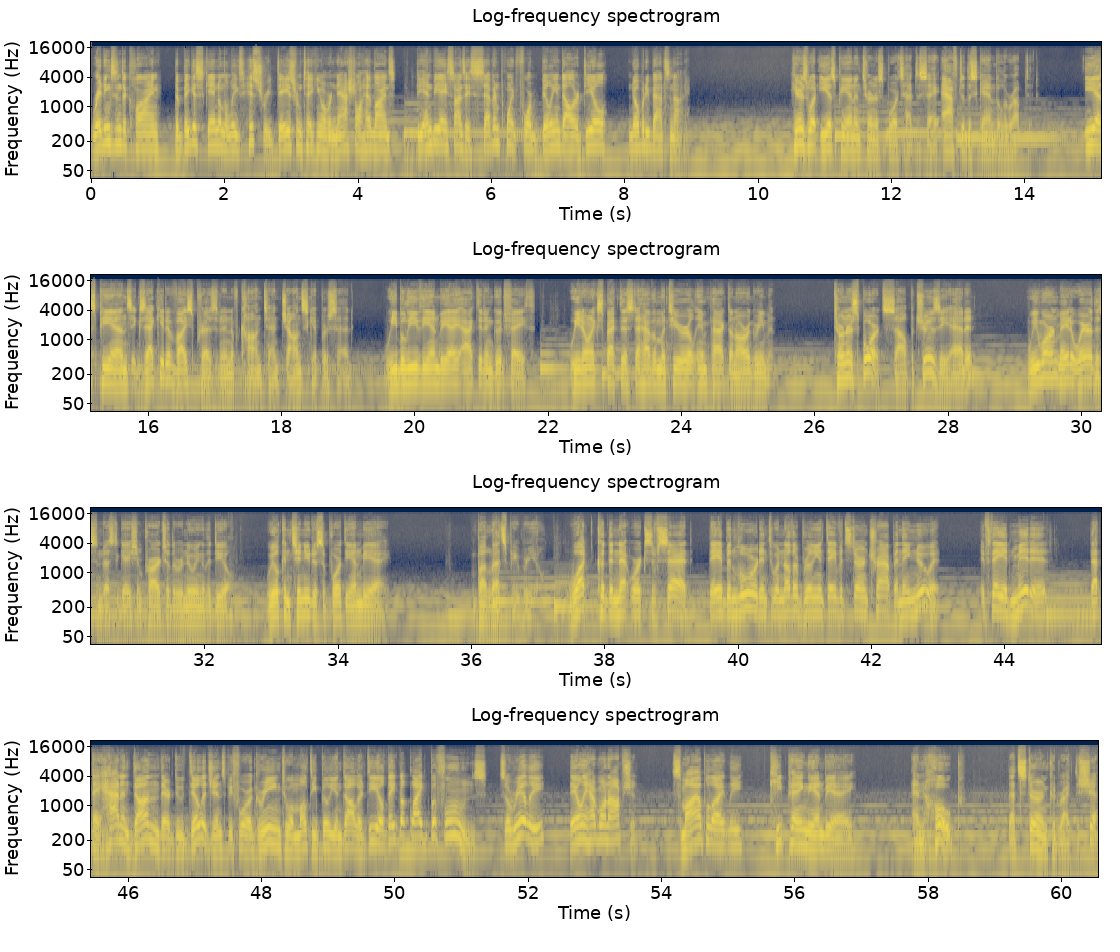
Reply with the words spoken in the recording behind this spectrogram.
Ratings in decline, the biggest scandal in the league's history, days from taking over national headlines, the NBA signs a $7.4 billion deal. Nobody bats an eye. Here's what ESPN and Turner Sports had to say after the scandal erupted. ESPN's executive vice president of content, John Skipper, said, We believe the NBA acted in good faith. We don't expect this to have a material impact on our agreement. Turner Sports, Sal Petruzzi, added, We weren't made aware of this investigation prior to the renewing of the deal. We'll continue to support the NBA. But let's be real. What could the networks have said? They had been lured into another brilliant David Stern trap and they knew it. If they admitted that they hadn't done their due diligence before agreeing to a multi billion dollar deal, they'd look like buffoons. So, really, they only had one option smile politely, keep paying the NBA, and hope that Stern could right the ship.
